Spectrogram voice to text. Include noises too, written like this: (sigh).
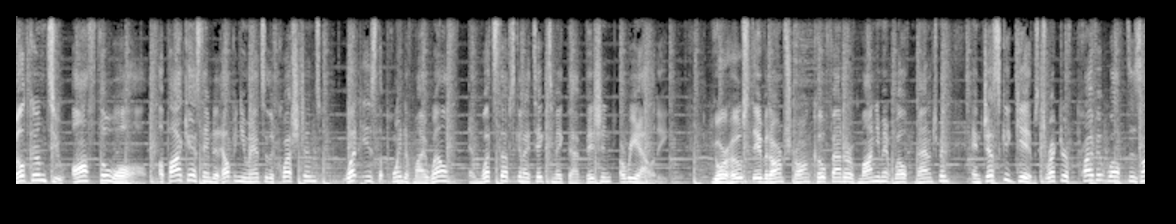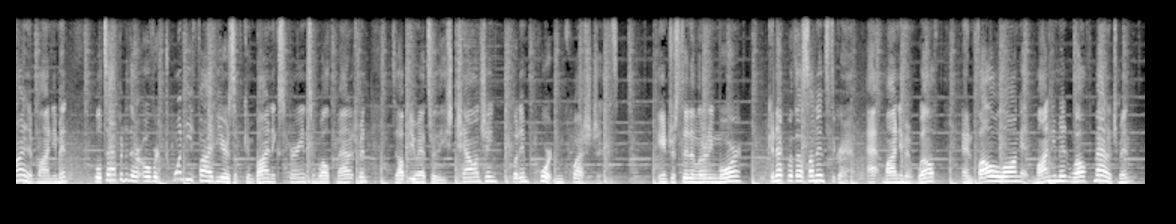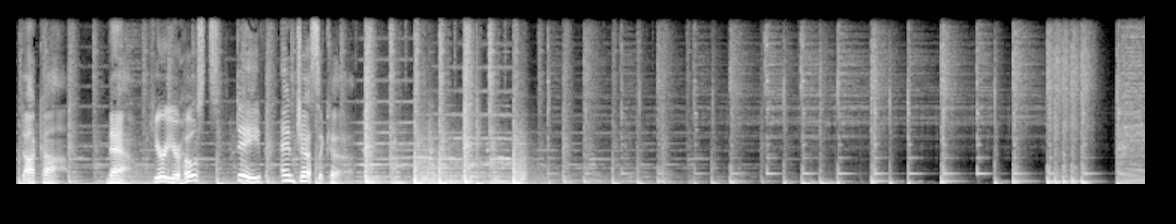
Welcome to Off the Wall, a podcast aimed at helping you answer the questions what is the point of my wealth and what steps can I take to make that vision a reality? Your host, David Armstrong, co founder of Monument Wealth Management, and Jessica Gibbs, director of private wealth design at Monument, will tap into their over 25 years of combined experience in wealth management to help you answer these challenging but important questions. Interested in learning more? Connect with us on Instagram at Monument Wealth and follow along at monumentwealthmanagement.com. Now, here are your hosts, Dave and Jessica.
